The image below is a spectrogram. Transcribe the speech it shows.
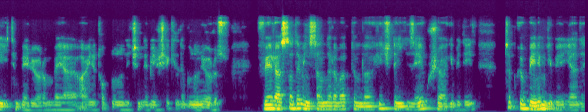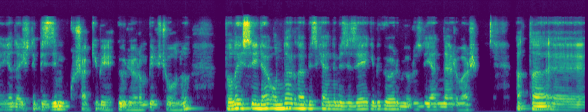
eğitim veriyorum veya aynı toplumun içinde bir şekilde bulunuyoruz. Ve rastladığım insanlara baktığımda hiç de Z kuşağı gibi değil. Tıpkı benim gibi yani ya da işte bizim kuşak gibi görüyorum birçoğunu. Dolayısıyla onlar da biz kendimizi Z gibi görmüyoruz diyenler var. Hatta e,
